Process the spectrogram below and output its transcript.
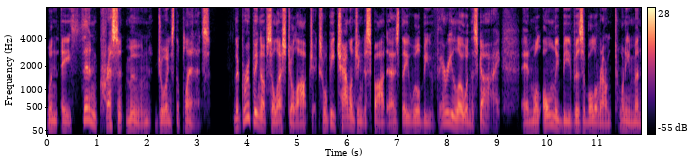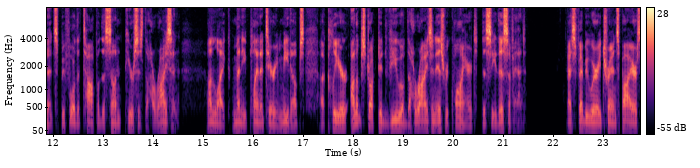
when a thin crescent moon joins the planets. The grouping of celestial objects will be challenging to spot as they will be very low in the sky and will only be visible around 20 minutes before the top of the sun pierces the horizon. Unlike many planetary meetups, a clear, unobstructed view of the horizon is required to see this event. As February transpires,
